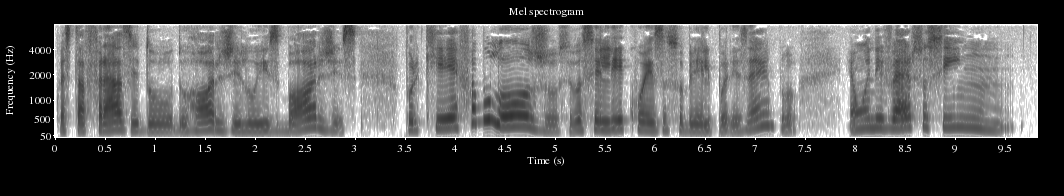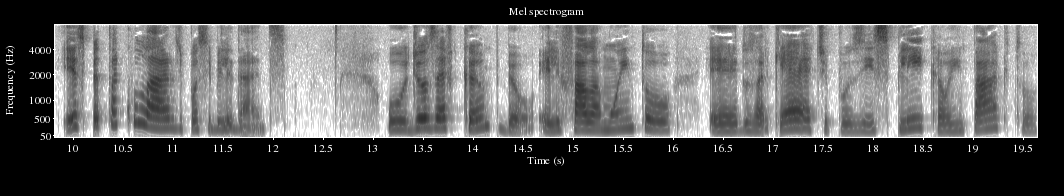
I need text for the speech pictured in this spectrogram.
com esta frase do, do Jorge Luiz Borges, porque é fabuloso. Se você lê coisas sobre ele, por exemplo, é um universo assim espetacular de possibilidades. O Joseph Campbell ele fala muito é, dos arquétipos e explica o impacto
